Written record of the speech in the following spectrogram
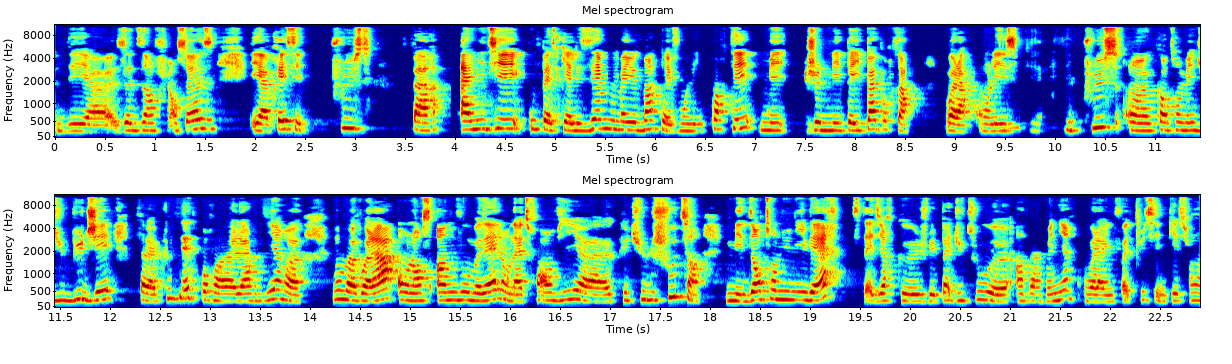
des euh, autres influenceuses et après c'est plus par amitié ou parce qu'elles aiment le maillot de bain qu'elles vont les porter, mais je ne les paye pas pour ça. Voilà, on les plus quand on met du budget, ça va plus être pour euh, leur dire euh, bon bah voilà, on lance un nouveau modèle, on a trop envie euh, que tu le shootes, mais dans ton univers, c'est-à-dire que je vais pas du tout intervenir. Voilà, une fois de plus, c'est une question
